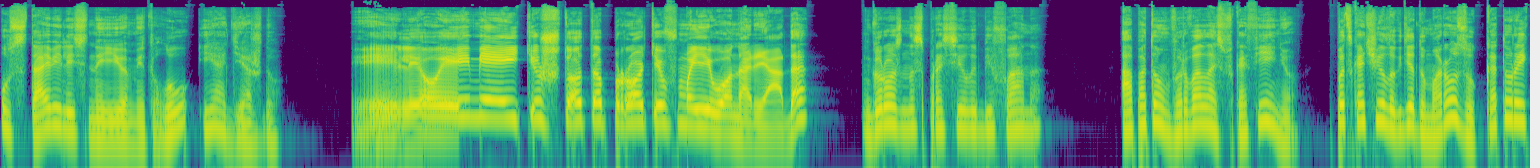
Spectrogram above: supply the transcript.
уставились на ее метлу и одежду. «Или вы имеете что-то против моего наряда?» — грозно спросила Бифана. А потом ворвалась в кофейню, подскочила к Деду Морозу, который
